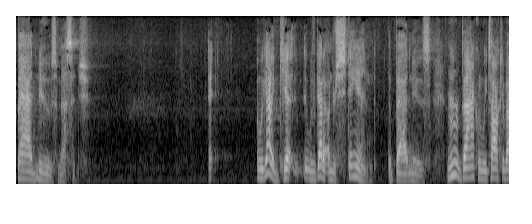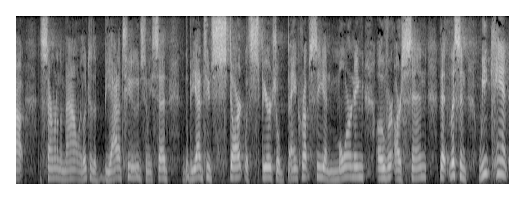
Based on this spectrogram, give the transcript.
bad news message. And we got to get, we've got to understand the bad news. Remember back when we talked about the Sermon on the Mount, we looked at the Beatitudes and we said that the Beatitudes start with spiritual bankruptcy and mourning over our sin. That, listen, we can't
